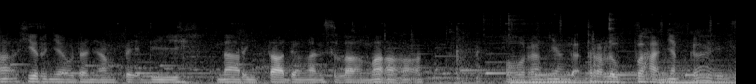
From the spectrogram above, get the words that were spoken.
Akhirnya udah nyampe di Narita dengan selamat. Orangnya nggak terlalu banyak guys.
